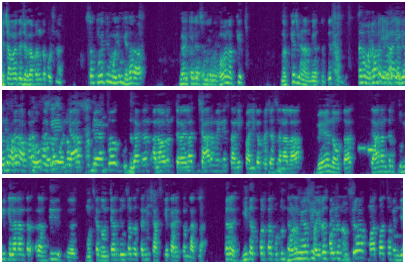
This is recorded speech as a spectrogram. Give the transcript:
ज्याच्यामुळे ते जगापर्यंत पोहोचणार. सर तुम्ही ती मोहीम घेणार आहात? गड हो नक्कीच. नक्कीच घेणार मी आता तेच सांगतो. सर आपण त्या पुतळ्याचं उद्घाटन अनावरण करायला चार महिने स्थानिक पालिका प्रशासनाला वेळ नव्हता. त्यानंतर तुम्ही केल्यानंतर अगदी अ, मोजक्या दोन चार दिवसातच त्यांनी शासकीय कार्यक्रम घातला. तर ही तत्परता कुठून त्यांना म्हणून मी आज? पहिलंच बोललो ना. दुसरं महत्वाचं म्हणजे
